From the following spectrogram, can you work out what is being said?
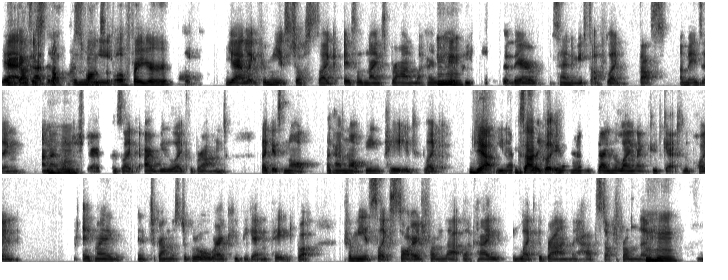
yeah that exactly. is not responsible for your Like, yeah, like for me, it's just like it's a nice brand. Like I really mm-hmm. appreciate that they're sending me stuff. Like that's amazing, and mm-hmm. I want to mm-hmm. share it because like I really like the brand. Like it's not like I'm not being paid. Like yeah, you know, exactly. Like, down the line, I could get to the point if my Instagram was to grow where I could be getting paid. But for me, it's like started from that. Like I like the brand. I had stuff from them. Mm-hmm.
